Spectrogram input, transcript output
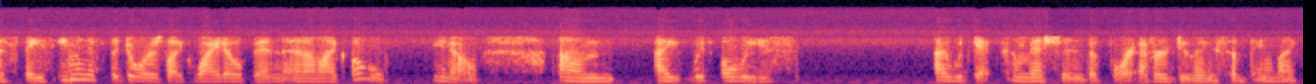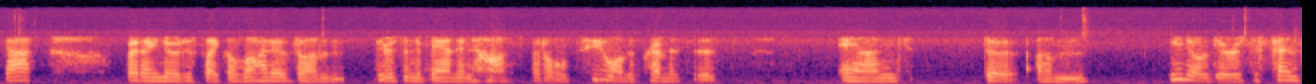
a space, even if the door is like wide open, and I'm like, oh, you know, um, I would always I would get permission before ever doing something like that. But I noticed like a lot of um, there's an abandoned hospital too on the premises, and the um, you know there's a fence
